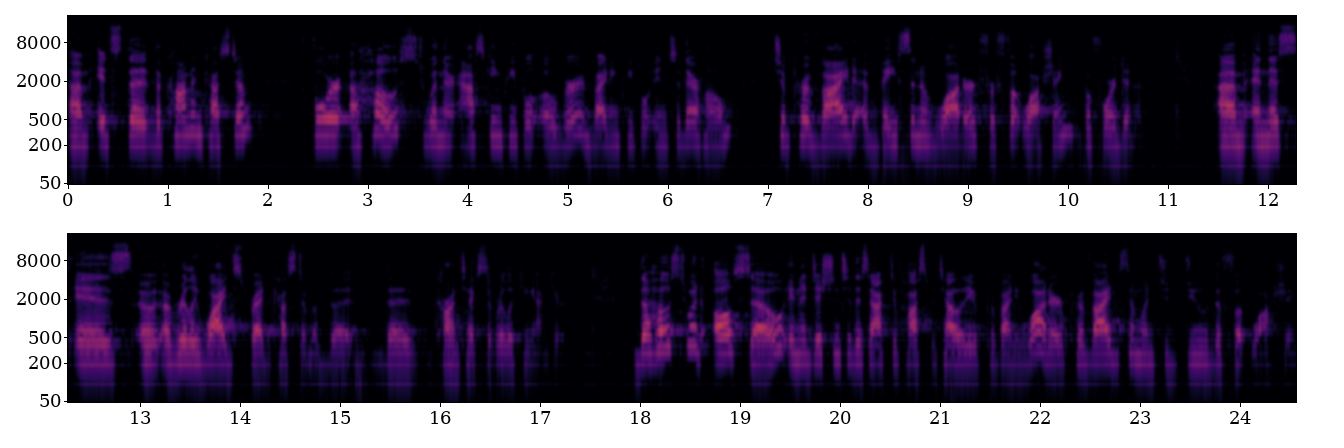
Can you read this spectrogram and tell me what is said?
um, it's the, the common custom for a host when they're asking people over, inviting people into their home, to provide a basin of water for foot washing before dinner. Um, and this is a, a, really widespread custom of the, the context that we're looking at here. The host would also, in addition to this act of hospitality of providing water, provide someone to do the foot washing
